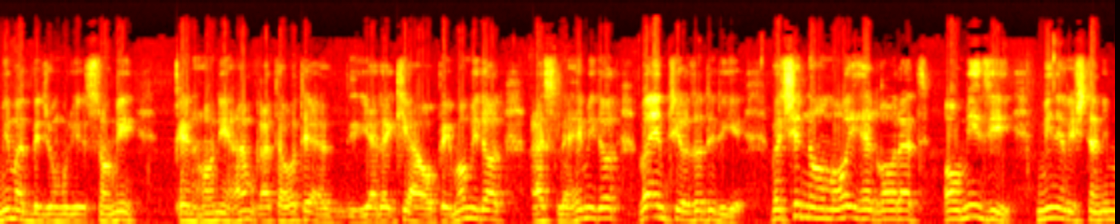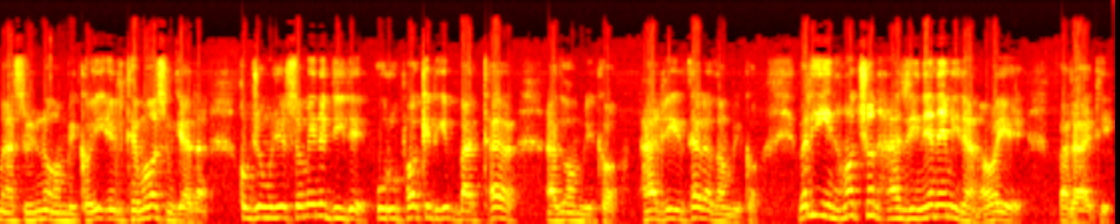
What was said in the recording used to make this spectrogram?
میمد به جمهوری اسلامی پنهانی هم قطعات یلکی هواپیما می‌داد اسلحه می‌داد و امتیازات دیگه. و چه نامه های حقارت آمیزی می نوشتن این مسئولین آمریکایی التماس می‌کردن. خب جمهوری اسلامی اینو دیده. اروپا که دیگه بدتر از آمریکا. حقیرتر از آمریکا. ولی اینها چون هزینه نمیدن آقای بلایتی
